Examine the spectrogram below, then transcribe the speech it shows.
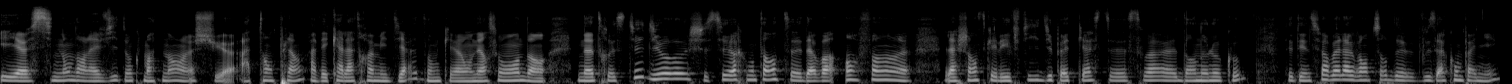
Et sinon dans la vie, donc maintenant je suis à temps plein avec Alatra Media. Donc on est en ce moment dans notre studio. Je suis super contente d'avoir enfin la chance que les filles du podcast soient dans nos locaux. C'était une super belle aventure de vous accompagner.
